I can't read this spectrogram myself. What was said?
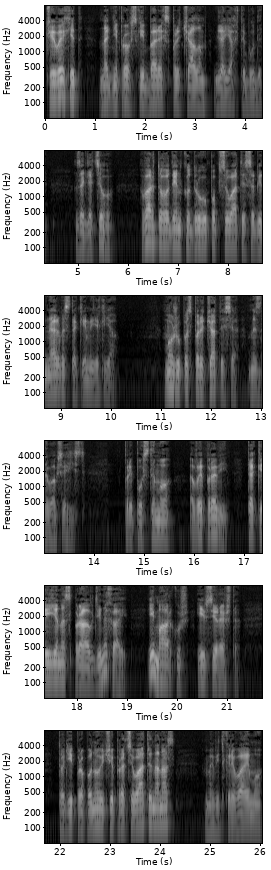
чи вихід на Дніпровський берег з причалом для яхти буде. Задля цього варто годинку другу попсувати собі нерви з такими, як я. Можу посперечатися, не здавався гість. Припустимо, ви праві. Такий є насправді, нехай, і Маркуш, і всі решта. Тоді, пропонуючи працювати на нас, ми відкриваємо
